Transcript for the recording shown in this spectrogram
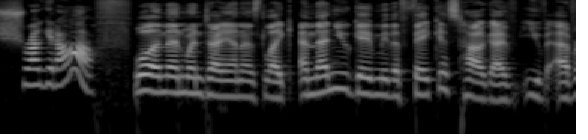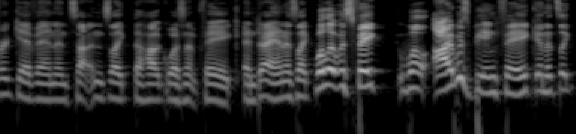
shrug it off. Well, and then when Diana's like, and then you gave me the fakest hug I've you've ever given, and Sutton's like, the hug wasn't fake, and Diana's like, well, it was fake. Well, I was being fake, and it's like,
